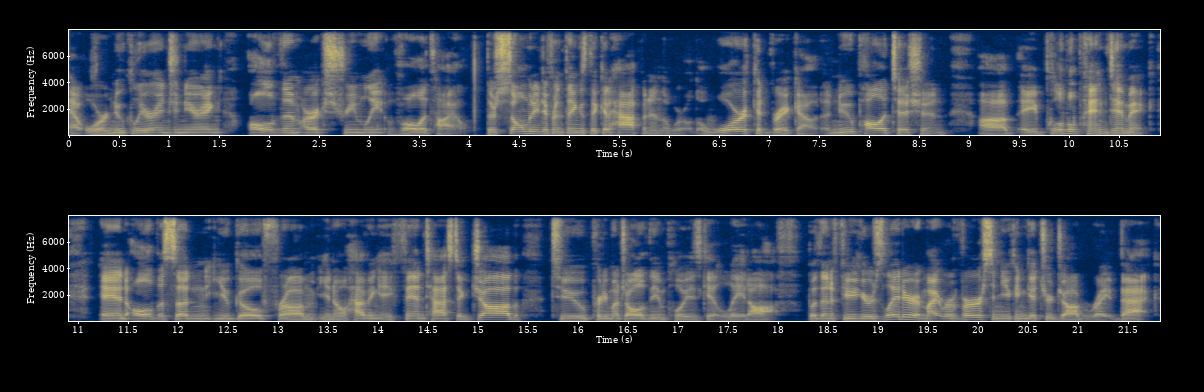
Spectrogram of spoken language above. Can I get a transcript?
or nuclear engineering, all of them are extremely volatile. There's so many different things that could happen in the world. A war could break out, a new politician, uh, a global pandemic, and all of a sudden you go from, you know, having a fantastic job to pretty much all of the employees get laid off. But then a few years later, it might reverse and you can get your job right back.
